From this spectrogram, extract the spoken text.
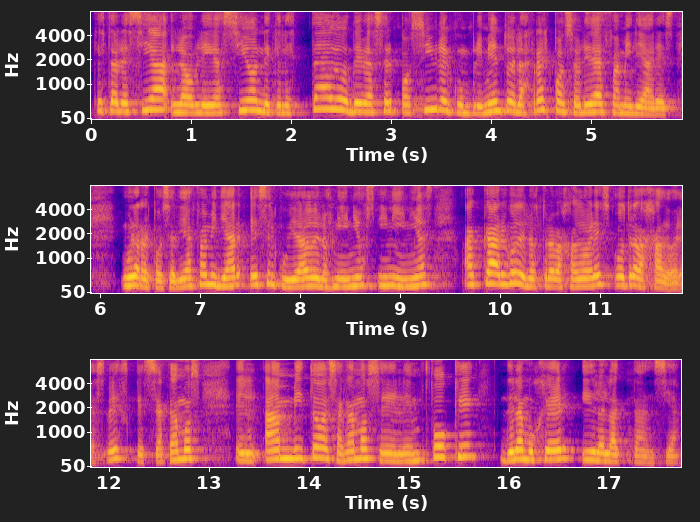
que establecía la obligación de que el Estado debe hacer posible el cumplimiento de las responsabilidades familiares. Una responsabilidad familiar es el cuidado de los niños y niñas a cargo de los trabajadores o trabajadoras. ¿Ves? Que sacamos el ámbito, sacamos el enfoque de la mujer y de la lactancia.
